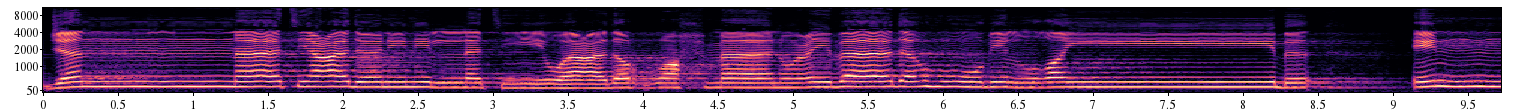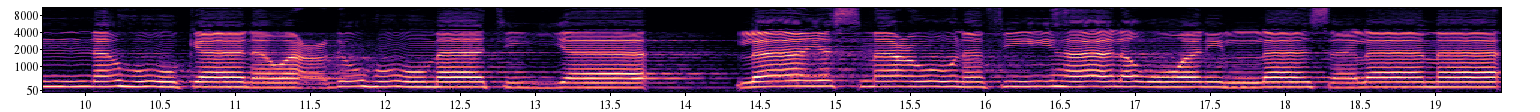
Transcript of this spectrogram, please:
جنات عدن التي وعد الرحمن عباده بالغيب. إنه كان وعده ماتيا. لا يسمعون فيها لغوا إلا سلاما.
